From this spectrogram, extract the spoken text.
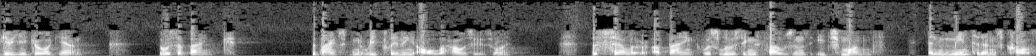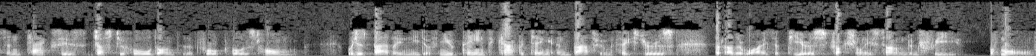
here you go again, there was a bank. The bank's been reclaiming all the houses, right? The seller, a bank, was losing thousands each month in maintenance costs and taxes just to hold on to the foreclosed home which is badly in need of new paint, carpeting, and bathroom fixtures, but otherwise appears structurally sound and free of mold.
